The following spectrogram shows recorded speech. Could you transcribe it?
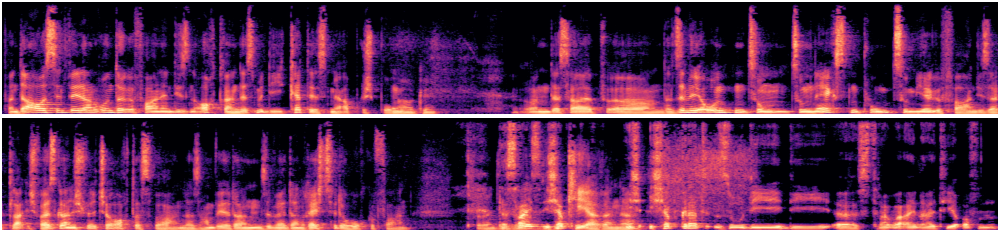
Von da aus sind wir dann runtergefahren in diesen Ort rein. Da ist mir die Kette ist mir abgesprungen. Ah, okay. Und deshalb, äh, dann sind wir ja unten zum, zum nächsten Punkt zu mir gefahren. Dieser, ich weiß gar nicht, welcher Ort das war. Und da haben wir dann, sind wir dann rechts wieder hochgefahren. Das, diese, heißt, ich habe ne? ich, ich hab gerade so die, die äh, Strava-Einheit hier offen.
